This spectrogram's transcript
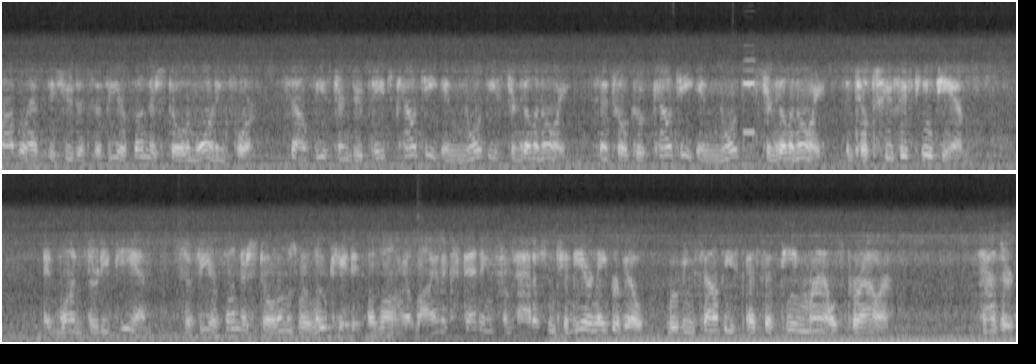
Chicago has issued a severe thunderstorm warning for southeastern DuPage County in northeastern Illinois, central Cook County in northeastern Illinois, until 2.15 p.m. At 1.30 p.m., severe thunderstorms were located along a line extending from Addison to near Naperville, moving southeast at 15 miles per hour. Hazard,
